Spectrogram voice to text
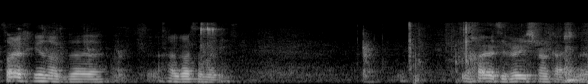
Sorry, chiyun of the Amanis. It's a very strong question.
